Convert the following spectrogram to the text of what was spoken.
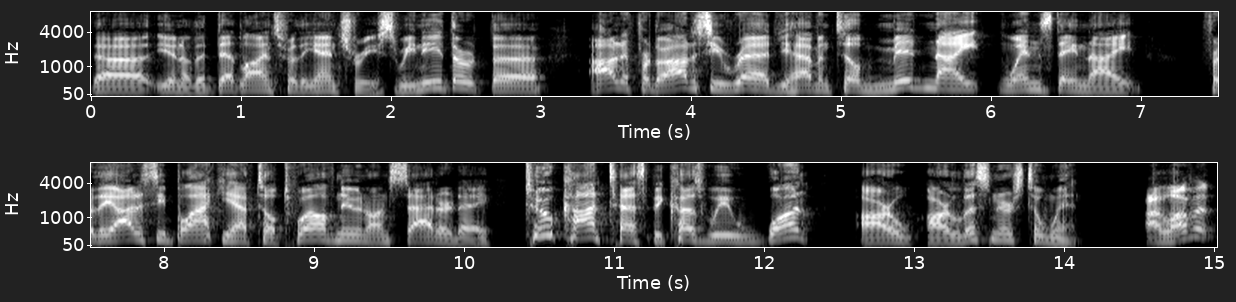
the you know the deadlines for the entries. We need the the for the Odyssey Red. You have until midnight Wednesday night. For the Odyssey Black, you have till 12 noon on Saturday. Two contests because we want our our listeners to win. I love it.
